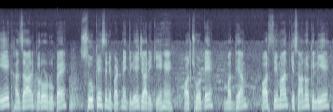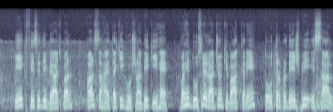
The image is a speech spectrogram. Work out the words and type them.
एक हज़ार करोड़ रुपए सूखे से निपटने के लिए जारी किए हैं और छोटे, मध्यम और सीमांत किसानों के लिए एक फ़ीसदी ब्याज पर कर्ज सहायता की घोषणा भी की है। वहीं दूसरे राज्यों की बात करें तो उत्तर प्रदेश भी इस साल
